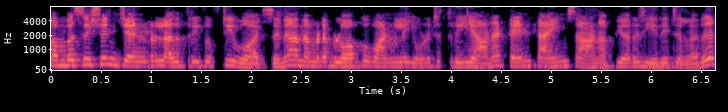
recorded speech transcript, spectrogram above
കമ്പോസിഷൻ ജനറൽ അത് ത്രീ ഫിഫ്റ്റി വേർഡ്സിന് നമ്മുടെ ബ്ലോക്ക് വണ്ണിലെ യൂണിറ്റ് ത്രീ ആണ്. ടെൻ ടൈംസ് ആണ് അപ്പിയർ ചെയ്തിട്ടുള്ളത്.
